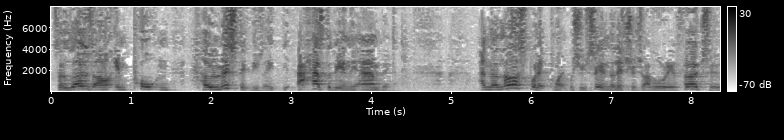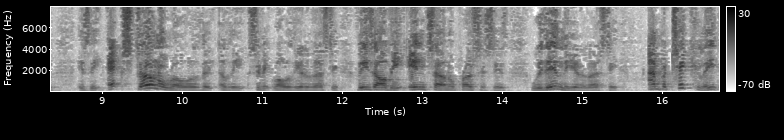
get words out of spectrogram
So those are important holistic views. That has to be in the ambit. And the last bullet point, which you see in the literature I've already referred to, is the external role of the, of the civic role of the university. These are the internal processes within the university. And particularly,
